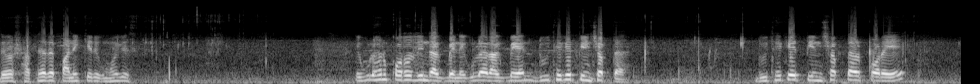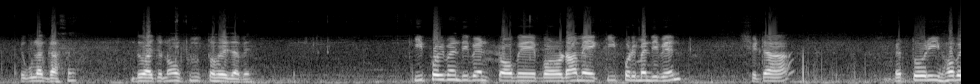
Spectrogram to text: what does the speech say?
দেওয়ার সাথে সাথে পানি কীরকম হয়ে গেছে। এগুলো এখন কতদিন রাখবেন? এগুলো রাখবেন দুই থেকে তিন সপ্তাহ। দুই থেকে তিন সপ্তাহ পরে এগুলো গাছে দেওয়ার জন্য উপযুক্ত হয়ে যাবে। কি পরিমাণ দিবেন টবে, বড় ডামে, কি পরিমাণ দিবেন সেটা তৈরি হবে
